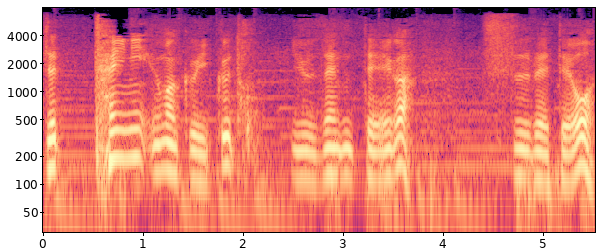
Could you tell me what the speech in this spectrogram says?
絶対にうまくいくという前提が全てを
